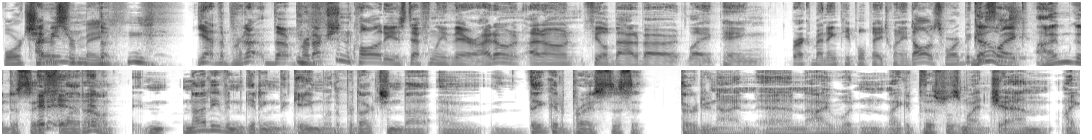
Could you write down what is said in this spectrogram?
four chairs I mean, for me. The, yeah, the produ- the production quality is definitely there. I don't I don't feel bad about like paying recommending people pay twenty dollars for it because no, like I'm going to say it, flat it, out, it, not even getting the game with a production, but um, they could have priced this at 39 and I wouldn't like if this was my gem like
